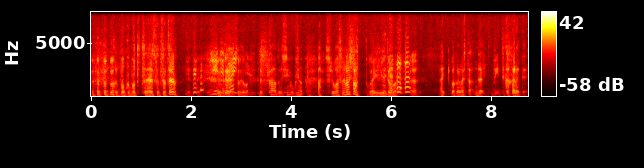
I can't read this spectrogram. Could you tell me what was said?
これ僕持ってたやつつつつって言って言えてないってそれでもでカードで申告しなあそれ忘れましたとか言うてもえ はいわかりました。でピッて書かれて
